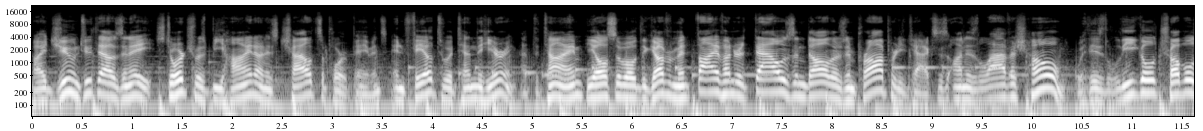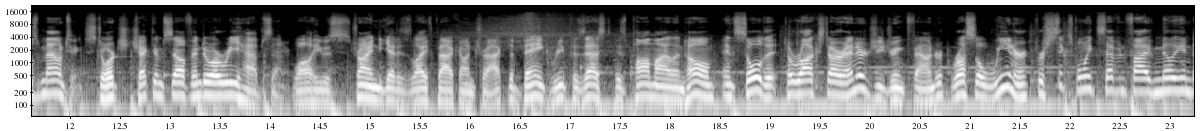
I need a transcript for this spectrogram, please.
By June 2008, Storch was behind on his child support payments and failed to attend the hearing. At the time, he also owed the government $500,000 in property taxes on his lavish home. With his legal troubles mounting, Storch checked himself into a rehab center. While he was trying to get his life back on track, the bank repossessed his Palm Island home and sold it to Rockstar Energy drink founder Russell Weiner for $6.75 million,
